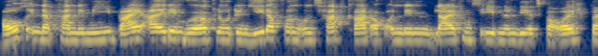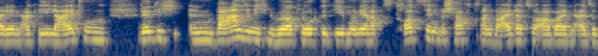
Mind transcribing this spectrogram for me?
auch in der Pandemie bei all dem Workload, den jeder von uns hat, gerade auch in den Leitungsebenen wie jetzt bei euch, bei den AG-Leitungen, wirklich einen wahnsinnigen Workload gegeben und ihr habt es trotzdem geschafft, daran weiterzuarbeiten. Also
